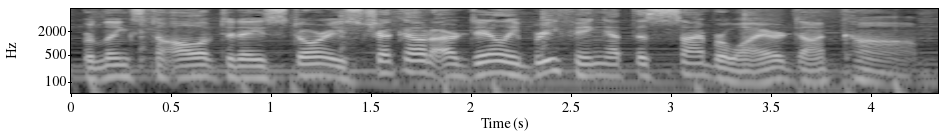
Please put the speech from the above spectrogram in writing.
For links to all of today's stories, check out our daily briefing at thecyberwire.com.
